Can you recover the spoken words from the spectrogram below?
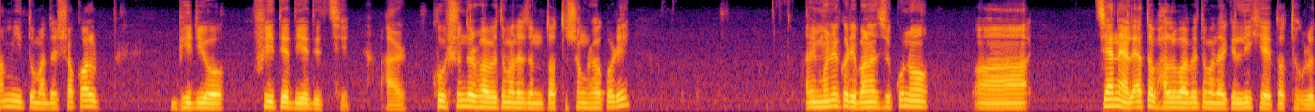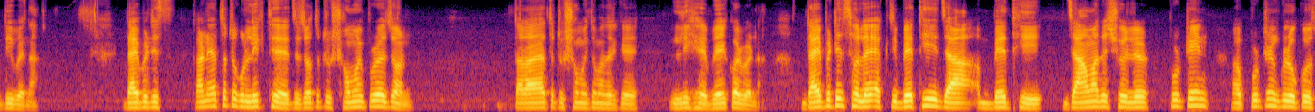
আমি তোমাদের সকল ভিডিও ফ্রিতে দিয়ে দিচ্ছি। আর খুব সুন্দরভাবে তোমাদের জন্য তথ্য সংগ্রহ করি। আমি মনে করি বাংলাদেশে কোনো চ্যানেল এত ভালোভাবে তোমাদেরকে লিখে তথ্যগুলো দিবে না। ডায়াবেটিস কারণ এতটুকু লিখতে যে যতটুকু সময় প্রয়োজন, তারা এতটুকু সময় তোমাদেরকে লিখে ব্যয় করবে না। ডায়াবেটিস হলে একটি ব্যাধি যা ব্যাধি যা আমাদের শরীরের প্রোটিন প্রোটিন গ্লুকোজ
